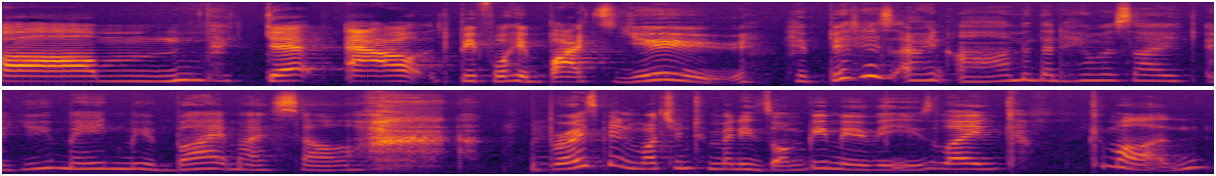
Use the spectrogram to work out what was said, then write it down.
Um, get out before he bites you. He bit his own arm and then he was like, you made me bite myself. Bro's been watching too many zombie movies. Like, come on.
